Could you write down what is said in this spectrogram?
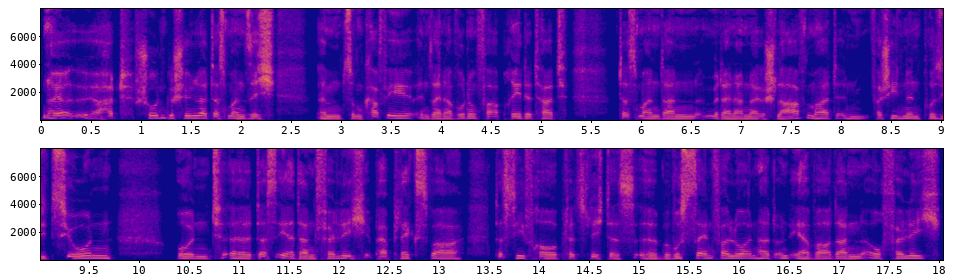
Naja, er hat schon geschildert, dass man sich ähm, zum Kaffee in seiner Wohnung verabredet hat, dass man dann miteinander geschlafen hat in verschiedenen Positionen und äh, dass er dann völlig perplex war, dass die Frau plötzlich das äh, Bewusstsein verloren hat und er war dann auch völlig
